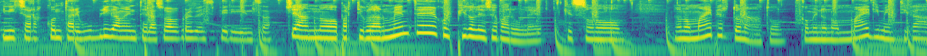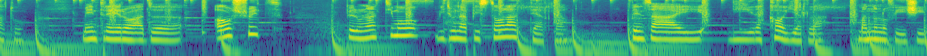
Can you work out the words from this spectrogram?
iniziò a raccontare pubblicamente la sua propria esperienza. Ci hanno particolarmente colpito le sue parole, che sono non ho mai perdonato, come non ho mai dimenticato. Mentre ero ad Auschwitz, per un attimo vidi una pistola a terra. Pensai di raccoglierla, ma non lo feci.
